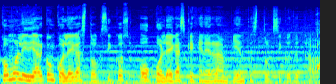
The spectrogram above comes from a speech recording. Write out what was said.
cómo lidiar con colegas tóxicos o colegas que generan ambientes tóxicos de trabajo.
